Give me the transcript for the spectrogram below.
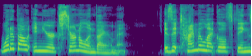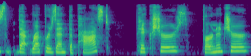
What about in your external environment? Is it time to let go of things that represent the past? Pictures, furniture,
